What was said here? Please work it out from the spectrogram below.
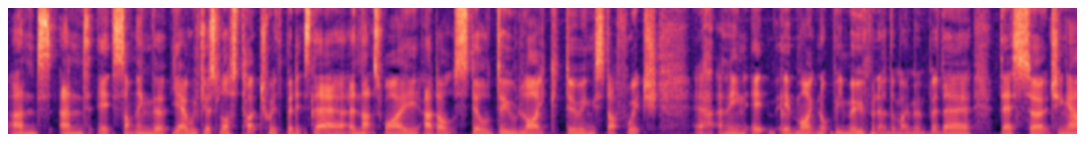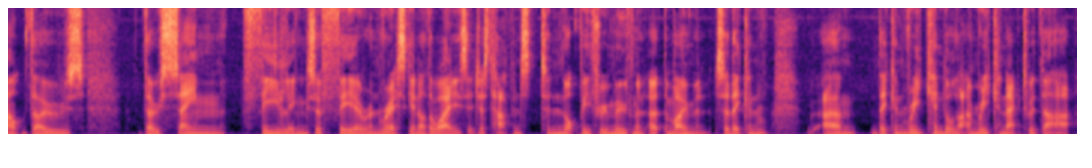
And and it's something that yeah we've just lost touch with, but it's there, and that's why adults still do like doing stuff. Which I mean, it it might not be movement at the moment, but they're they're searching out those those same feelings of fear and risk in other ways. It just happens to not be through movement at the moment, so they can um, they can rekindle that and reconnect with that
